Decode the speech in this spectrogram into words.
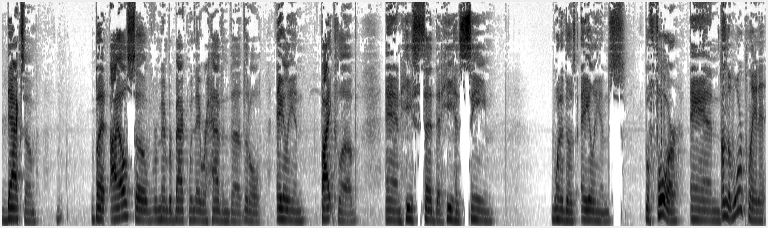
Daxam. But I also remember back when they were having the little alien fight club, and he said that he has seen one of those aliens before, and On the war planet.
